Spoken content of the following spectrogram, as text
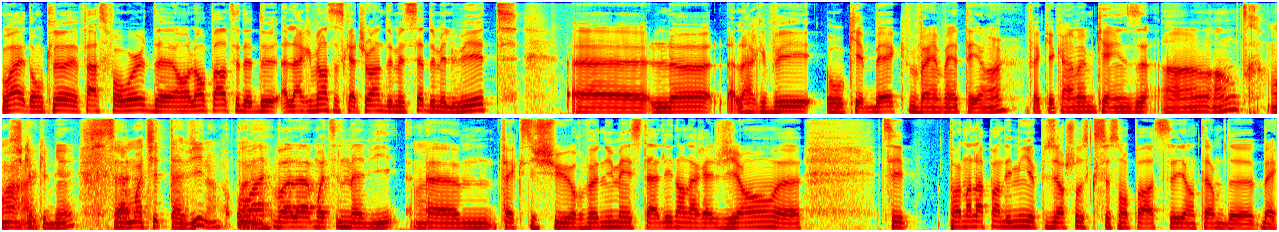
Ouais, donc là, fast forward, euh, on, là, on parle de, de l'arrivée en Saskatchewan 2007-2008. Euh, là, l'arrivée au Québec 2021, fait qu'il y a quand même 15 ans entre, si je calcule bien. C'est la euh, moitié de ta vie, là. Ouais, voilà, moitié de ma vie. Euh, fait que si je suis revenu m'installer dans la région, tu sais, pendant la pandémie, il y a plusieurs choses qui se sont passées en termes de. Ben,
